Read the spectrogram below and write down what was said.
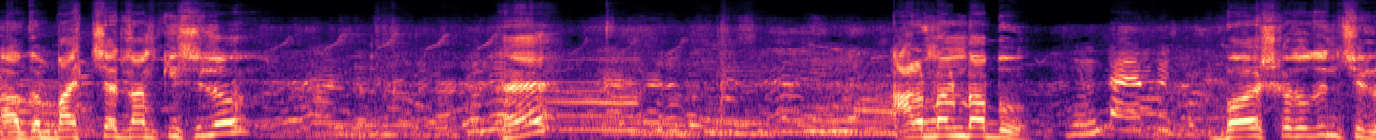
আপনার বাচ্চার নাম কি ছিল? হ্যাঁ? আরমান বাবু বয়স কতদিন ছিল?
